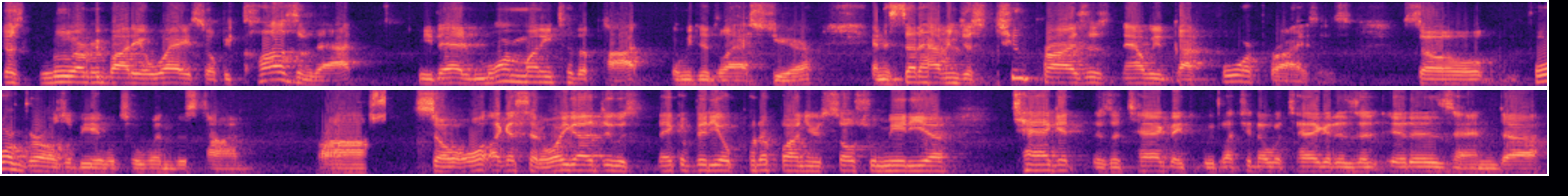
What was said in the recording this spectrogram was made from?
just blew everybody away. So because of that, we've added more money to the pot than we did last year. And instead of having just two prizes, now we've got four prizes. So four girls will be able to win this time. Uh, so, all, like I said, all you got to do is make a video, put up on your social media, tag it. There's a tag. They we let you know what tag it is. It, it is, and uh,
